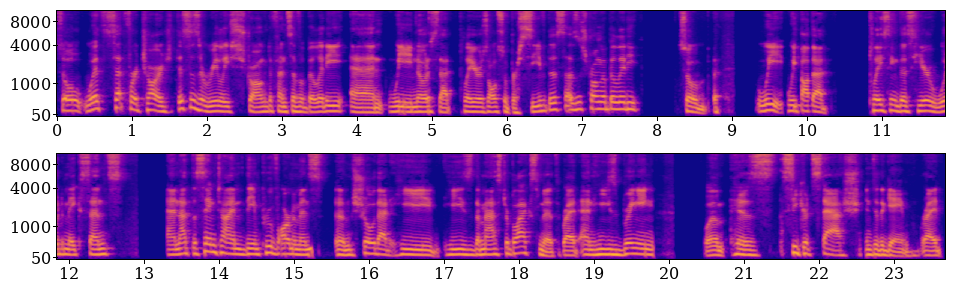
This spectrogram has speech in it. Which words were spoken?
So with set for charge, this is a really strong defensive ability, and we noticed that players also perceive this as a strong ability. So we we thought that placing this here would make sense and at the same time the improved armaments um, show that he he's the master blacksmith right? And he's bringing um, his secret stash into the game right?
